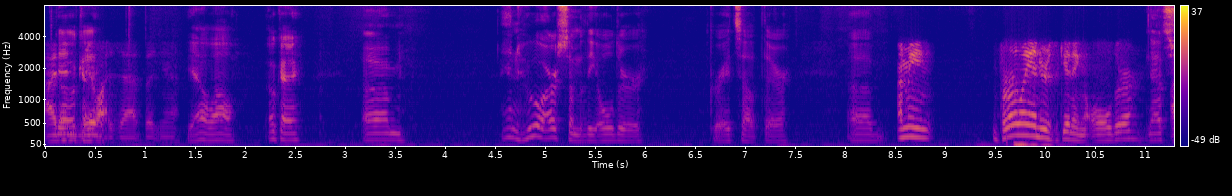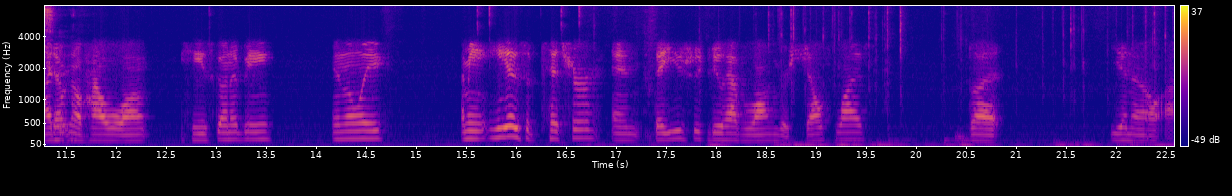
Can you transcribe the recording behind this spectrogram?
I didn't okay. realize that, but yeah. Yeah, wow. Okay. Um and who are some of the older greats out there? Uh, I mean, Verlander's getting older. that's true. I don't know how long he's going to be in the league. I mean, he is a pitcher, and they usually do have longer shelf lives. But, you know, I,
